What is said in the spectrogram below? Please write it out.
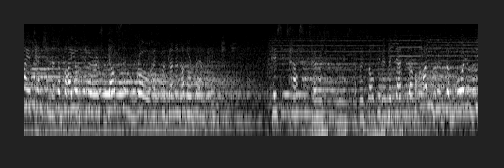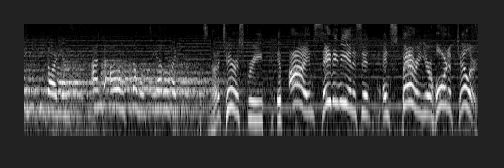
My attention that the bioterrorist Delsin Rowe has begun another rampage. His past terror sprees have resulted in the deaths of hundreds of loyal DUP guardians and our fellow Seattleites. It's not a terror spree if I'm saving the innocent and sparing your horde of killers.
